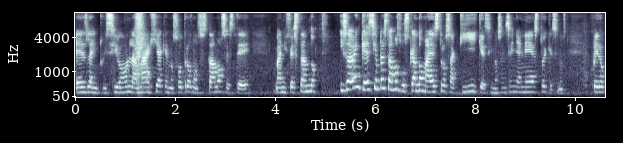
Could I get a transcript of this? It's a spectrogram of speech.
es la intuición, la magia que nosotros nos estamos este, manifestando. Y saben que siempre estamos buscando maestros aquí, que si nos enseñan esto y que si nos... Pero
